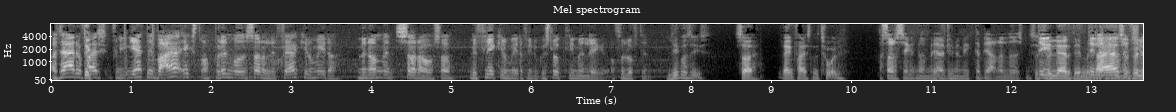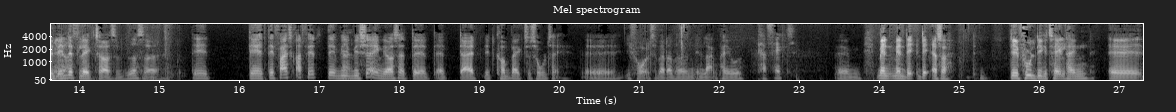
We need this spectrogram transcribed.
Og der er det jo Det- faktisk, fordi ja, det vejer ekstra. På den måde, så er der lidt færre kilometer, men omvendt, så er der jo så lidt flere kilometer, fordi du kan slukke klimaanlægget og få luft ind. Lige præcis. Så rent faktisk naturligt. Og så er der sikkert noget med aerodynamik, der bliver anderledes. Men Selvfølgelig er det det, men det der er nogle selvfølgelig ingeniører. vindeflektor og så videre, så det, det, det er faktisk ret fedt. Det, vi, Ja. vi ser egentlig også, at, at, at der er et, et comeback til soltag øh, i forhold til, hvad der har været en, en lang periode. Perfekt. Øhm, men men det, det, altså, det er fuldt digitalt herinde. Øh,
